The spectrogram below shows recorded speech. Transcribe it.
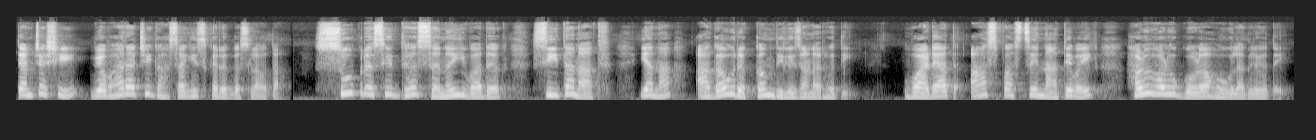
त्यांच्याशी व्यवहाराची घासाघीस करत बसला होता. सुप्रसिद्ध सनई वादक सीतानाथ यांना आगाऊ रक्कम दिली जाणार होती. वाड्यात आसपासचे नातेवाईक हळूहळू गोळा होऊ लागले होते.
